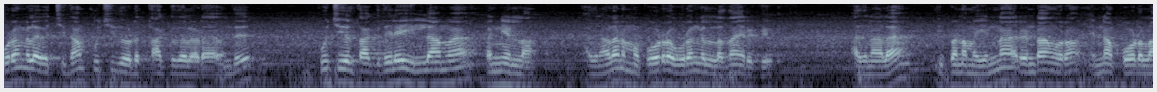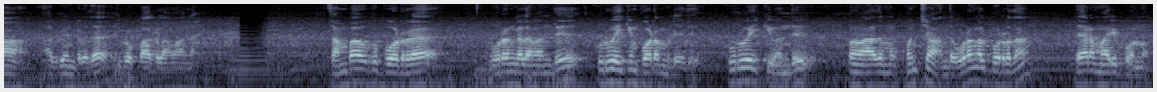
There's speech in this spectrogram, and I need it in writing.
உரங்களை வச்சு தான் பூச்சிகளோட தாக்குதலோட வந்து பூச்சிகள் தாக்குதலே இல்லாமல் பண்ணிடலாம். அதனால் நம்ம போடுற உரங்களில் தான் இருக்குது அதனால் இப்போ நம்ம என்ன ரெண்டாம் உரம் என்ன போடலாம் அப்படின்றத இப்போ பார்க்கலாம் வாங்க. சம்பாவுக்கு போடுற உரங்களை வந்து குருவைக்கும் போட முடியாது. குருவைக்கு வந்து அது ம- கொஞ்சம் அந்த உரங்கள் போடுறதான் வேறு மாதிரி போடணும்.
